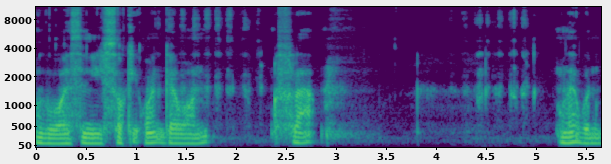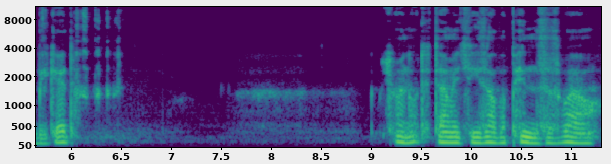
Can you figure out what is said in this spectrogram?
Otherwise the new socket won't go on flat. Well, that wouldn't be good. Try not to damage these other pins as well.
